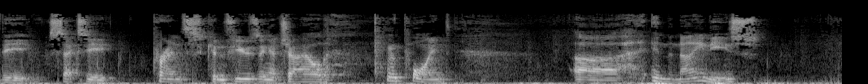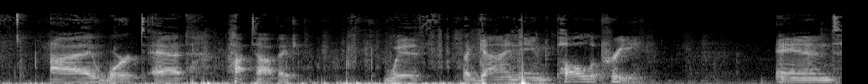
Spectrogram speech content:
the sexy Prince confusing a child point. Uh, in the 90s, I worked at Hot Topic with a guy named Paul Lepre. And,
